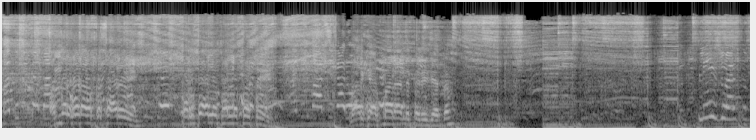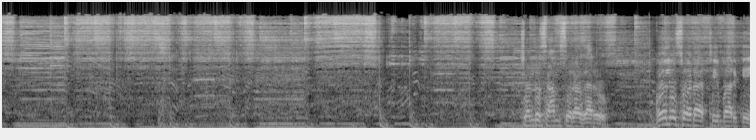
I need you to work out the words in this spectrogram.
Madhumita ma'am, అందరూ కూడా ఒకసారి కరతాల పళ్ళతోటి Anil Marti garu, వారికి అభిమానాన్ని తెలియజేద్దాం ప్లీజ్ వెల్కమ్. చందు సాంబశివరావు గారు గోలీ సోడా టీం వారికి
